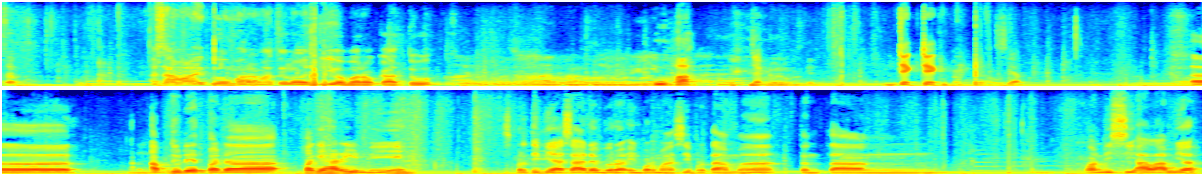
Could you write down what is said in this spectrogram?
Asap. Assalamualaikum warahmatullahi wabarakatuh. Uha. Cek dulu. Cek cek. Siap. Eh up to date pada pagi hari ini seperti biasa ada beberapa informasi pertama tentang kondisi alam ya.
